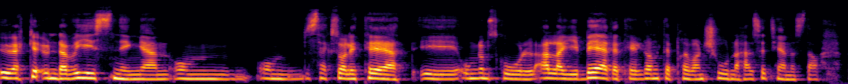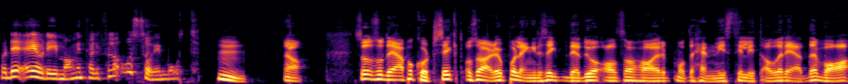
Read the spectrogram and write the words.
øke undervisningen om, om seksualitet i ungdomsskolen, eller gi bedre tilgang til prevensjon og helsetjenester. For det er jo de i mange tilfeller også imot. Mm, ja. Så, så det er på kort sikt, og så er det jo på lengre sikt det du altså har på en måte henvist til litt allerede. Hva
